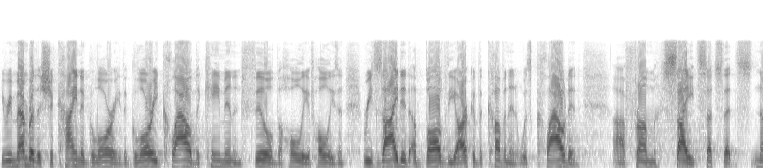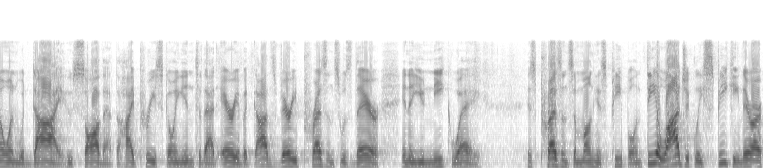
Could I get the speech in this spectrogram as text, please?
You remember the Shekinah glory, the glory cloud that came in and filled the Holy of Holies and resided above the Ark of the Covenant. Was clouded uh, from sight, such that no one would die who saw that, the high priest going into that area. But God's very presence was there in a unique way. His presence among his people. And theologically speaking, there are,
